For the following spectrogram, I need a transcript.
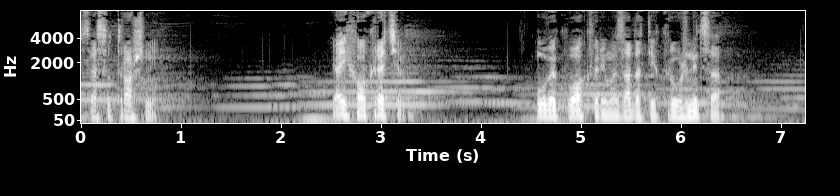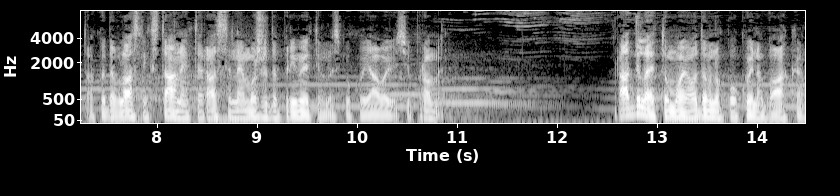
sve su trošnije. Ja ih okrećem, uvek u okvirima zadatih kružnica, tako da vlasnik stana i terase ne može da primeti nespokojavajuće promene. Radila je to moja odavno pokojna baka.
